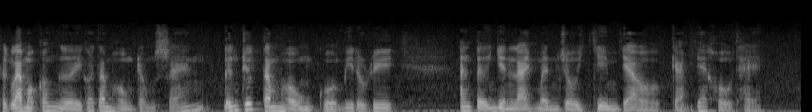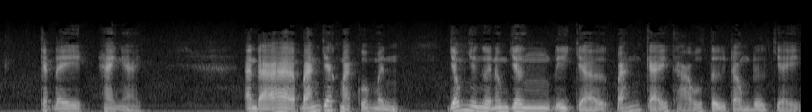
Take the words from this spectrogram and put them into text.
Thật là một con người có tâm hồn trong sáng, đứng trước tâm hồn của Midori, anh tự nhìn lại mình rồi chìm vào cảm giác hổ thẹn. Cách đây hai ngày, anh đã bán giác mặt của mình giống như người nông dân đi chợ bán cải thảo tự trồng được vậy.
